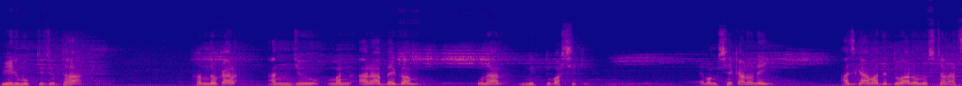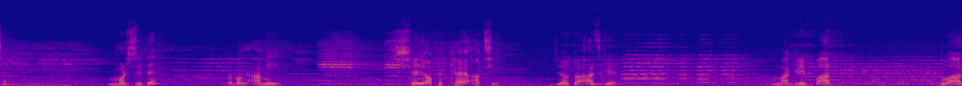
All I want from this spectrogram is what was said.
বীর মুক্তিযোদ্ধা খন্দকার আঞ্জুমান আরা বেগম ওনার মৃত্যুবার্ষিকী। এবং সে কারণেই আজকে আমাদের দোয়ার অনুষ্ঠান আছে, মসজিদে, এবং আমি সেই অপেক্ষায় আছি। যেহেতু আজকে মাগরিব বাদ দোয়ার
